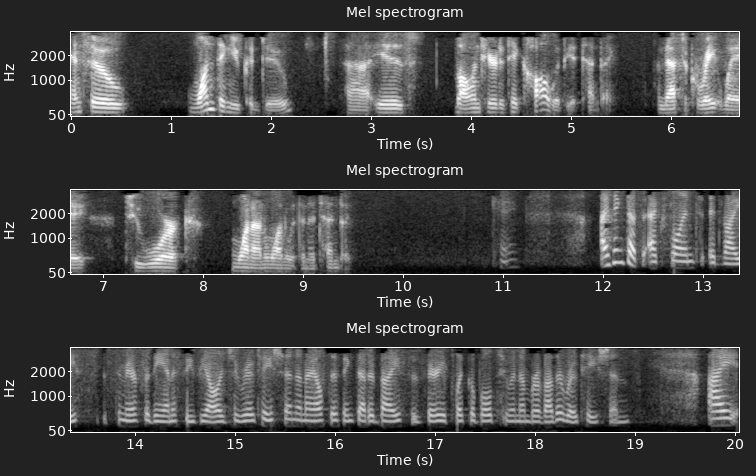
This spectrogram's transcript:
And so one thing you could do uh, is volunteer to take call with the attending. And that's a great way to work one-on-one with an attending. Okay. I think that's excellent advice, Samir, for the anesthesiology rotation, and I also think that advice is very applicable to a number of other rotations. I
